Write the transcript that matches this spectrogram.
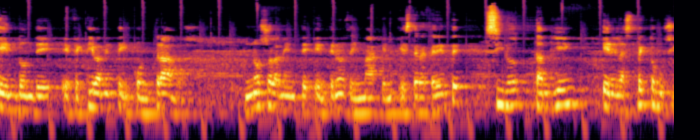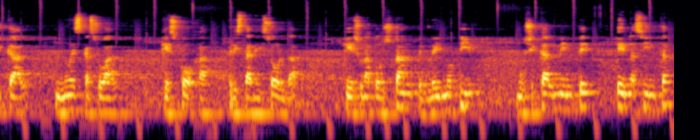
en donde efectivamente encontramos no solamente en términos de imagen este referente, sino también en el aspecto musical, no es casual que escoja Tristán y Isolda, que es una constante, un leitmotiv musicalmente en la cinta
